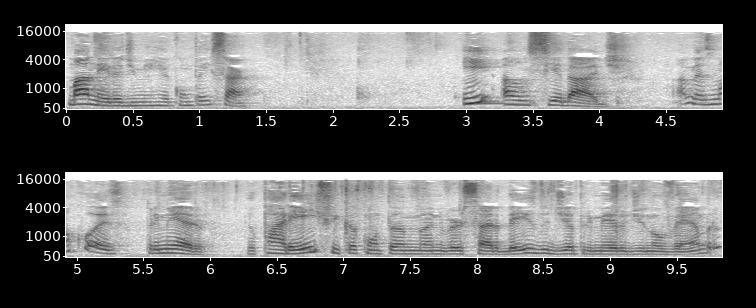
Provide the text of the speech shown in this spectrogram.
maneira de me recompensar. E a ansiedade? A mesma coisa. Primeiro, eu parei de ficar contando meu aniversário desde o dia 1 de novembro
